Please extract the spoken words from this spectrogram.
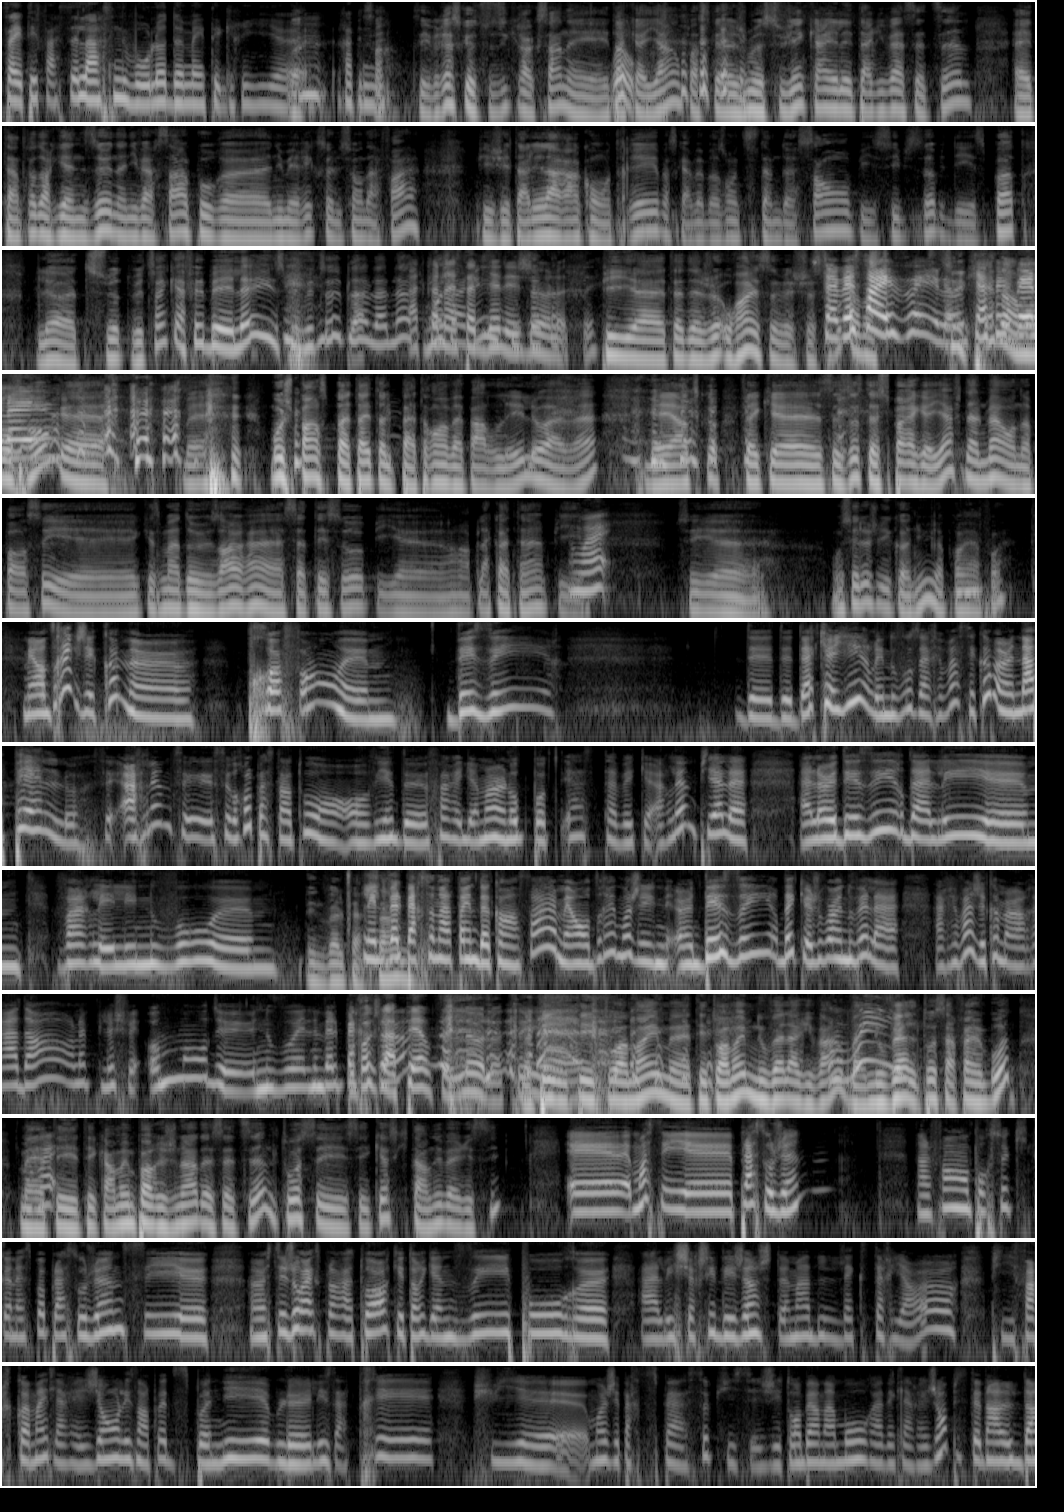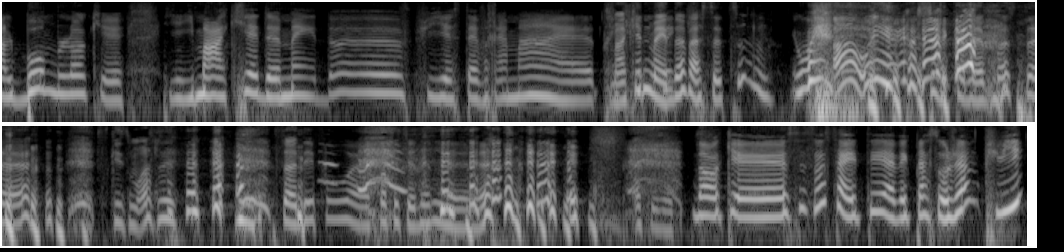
ça a été facile à ce niveau-là de m'intégrer euh, Ouais. rapidement. C'est vrai ce que tu dis que Roxane est, est Wow. accueillante parce que je me souviens quand elle est arrivée à cette île, elle était en train d'organiser un anniversaire pour euh, Numérique Solutions d'affaires. Puis j'étais allé la rencontrer parce qu'elle avait besoin de système de son, puis ici, puis ça, puis des spots. Puis là, tout de suite, veux-tu un café Baileys? Puis veux-tu blablabla? Elle te connaissait bien puis déjà, là, tu sais. Puis euh, t'as déjà. Ouais, c'est- je sais t'avais saisi, là, le café mais, moi, je pense peut-être que le patron avait parlé là, avant. Mais en tout cas, fait que, euh, c'est ça, c'était super accueillant. Finalement, on a passé euh, quasiment deux heures hein, à setter ça, puis euh, en placotant. Puis Ouais. c'est, moi, c'est là que je l'ai connu la première fois. Mais on dirait que j'ai comme un profond euh, désir d'accueillir les nouveaux arrivants. C'est comme un appel. là. Arlène, c'est drôle parce que tantôt, on, on vient de faire également un autre podcast avec Arlène. Puis elle, elle, a un désir d'aller euh, vers les, les nouveaux, euh, Une nouvelle les nouvelles personnes atteintes de cancer. Mais on dirait, moi, j'ai un désir. Dès que je vois un nouvel arrivant, j'ai comme un radar. Là, puis là, je fais, oh mon Dieu, une nouvelle, nouvelle Faut personne. pas que je la perde, celle-là. Là, T'es, toi-même, euh, t'es toi-même nouvelle arrivante. Ben, nouvelle, toi, ça fait un bout, mais Ouais. t'es, t'es quand même pas originaire de cette île. Toi, c'est, c'est qu'est-ce qui t'a emmené vers ici? Euh, moi, c'est euh, Place aux jeunes. Dans le fond, pour ceux qui ne connaissent pas Place aux jeunes, c'est euh, un séjour exploratoire qui est organisé pour euh, aller chercher des gens justement de l'extérieur, puis faire connaître la région, les emplois disponibles, les attraits. Puis euh, moi, j'ai participé à ça, puis j'ai tombé en amour avec la région. Puis c'était dans, le- dans le boom là qu'il manquait de main-d'œuvre, puis euh, c'était vraiment euh, très Manquer de critique. main-d'œuvre à cette île? Oui. Ah oui, je ne connais pas. ce- Excuse-moi, c'est un défaut euh, professionnel. euh. Donc, euh, c'est ça, ça a été avec Place aux jeunes. Puis,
